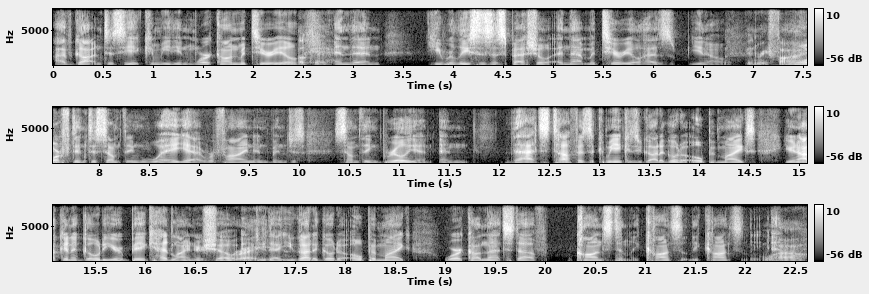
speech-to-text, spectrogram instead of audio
I've gotten to see a comedian work on material, Okay. and then he releases a special, and that material has you know been refined. morphed into something way yeah refined and been just something brilliant. And that's tough as a comedian because you got to go to open mics. You're not going to go to your big headliner show and do that. You got to go to open mic work on that stuff constantly constantly constantly. And Wow.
